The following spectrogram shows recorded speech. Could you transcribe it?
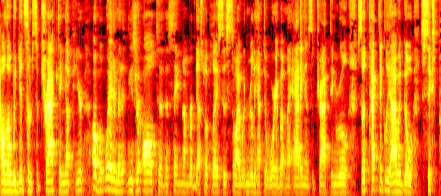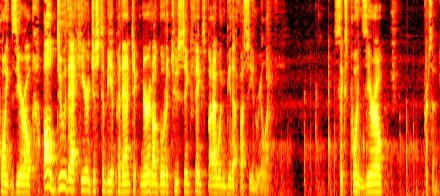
Although we did some subtracting up here. Oh, but wait a minute, these are all to the same number of decimal places, so I wouldn't really have to worry about my adding and subtracting rule. So technically, I would go 6.0. I'll do that here just to be a pedantic nerd. I'll go to two sig figs, but I wouldn't be that fussy in real life. 6.0%.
